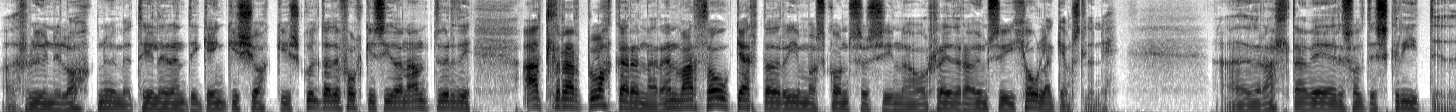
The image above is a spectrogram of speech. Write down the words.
Að hruni loknu með tilherandi gengisjokki skuldaði fólki síðan andvirði allrar blokkarinnar en var þó gert að rýma skonsu sína og hreyðra um sig í hjólagemslunni. Það hefur alltaf verið svolítið skrítið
